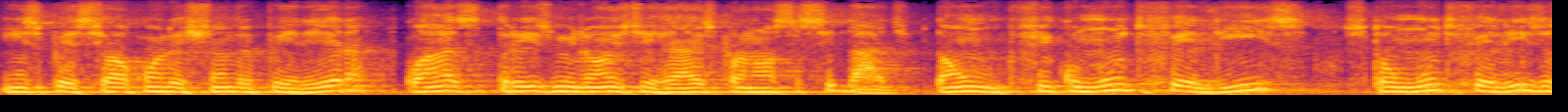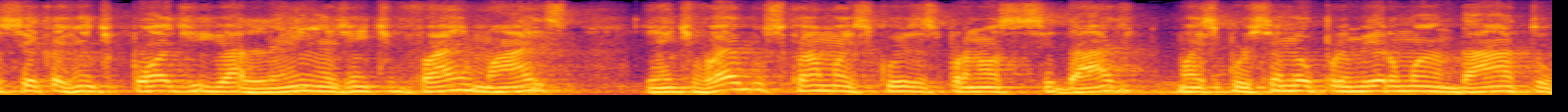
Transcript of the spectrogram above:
em especial com Alexandre Pereira, quase 3 milhões de reais para nossa cidade. Então, fico muito feliz, estou muito feliz, eu sei que a gente pode ir além, a gente vai mais, a gente vai buscar mais coisas para nossa cidade, mas por ser meu primeiro mandato,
